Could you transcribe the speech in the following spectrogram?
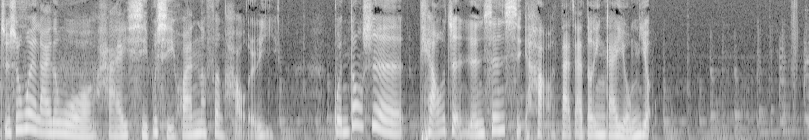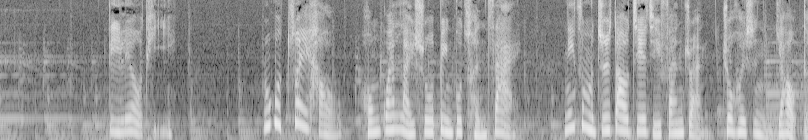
只是未来的我还喜不喜欢那份好而已。滚动式调整人生喜好，大家都应该拥有。第六题：如果最好宏观来说并不存在，你怎么知道阶级翻转就会是你要的？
